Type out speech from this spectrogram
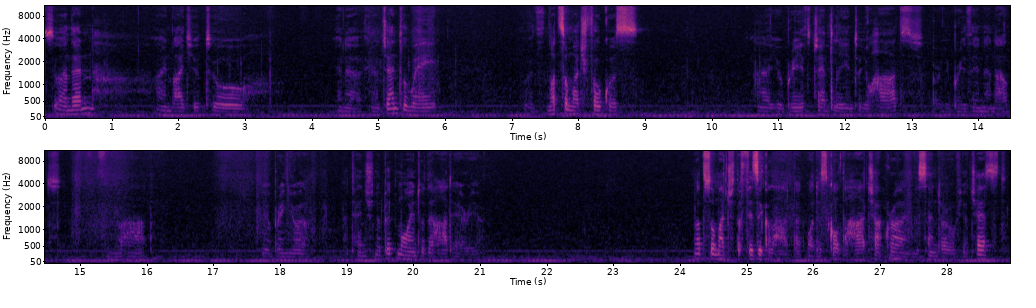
So, and then I invite you to, in a, in a gentle way, with not so much focus, uh, you breathe gently into your heart, or you breathe in and out from your heart. You bring your attention a bit more into the heart area. Not so much the physical heart, but what is called the heart chakra in the center of your chest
